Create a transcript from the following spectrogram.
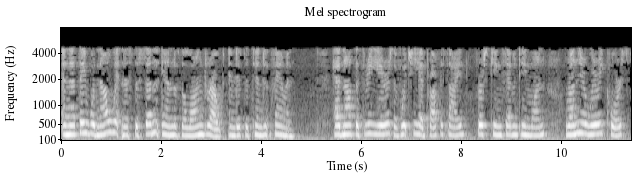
and that they would now witness the sudden end of the long drought and its attendant famine. Had not the three years of which he had prophesied, 1 Kings 17:1, run their weary course?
